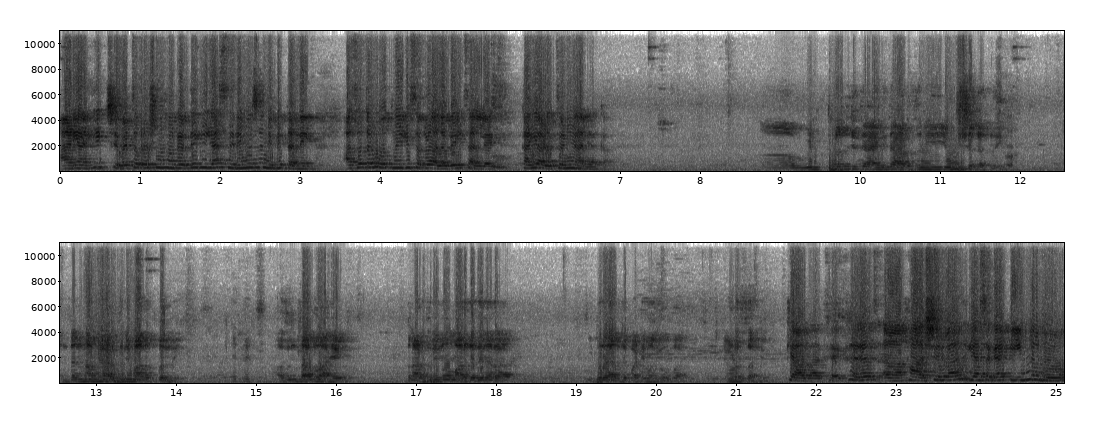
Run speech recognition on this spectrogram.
आणि आणखी एक शेवटचा प्रश्न हा करते की या सिनेमाच्या निमित्ताने असं तर होत नाही की सगळं अलबेल चाललंय. काही अडचणी आल्या का? विठ्ठल जिथे आहे तिथे अडचणी येऊ शकत नाही. आणि त्यांना आम्ही अडचणी मानत पण नाही. अजून चालू आहे पण अडचणींना मार्ग देणारा विठुराय आमच्या पाठीमागे उभा आहे. एवढंच क्या बात आहे खरंच हा आशीर्वाद या सगळ्या टीमला मिळो.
